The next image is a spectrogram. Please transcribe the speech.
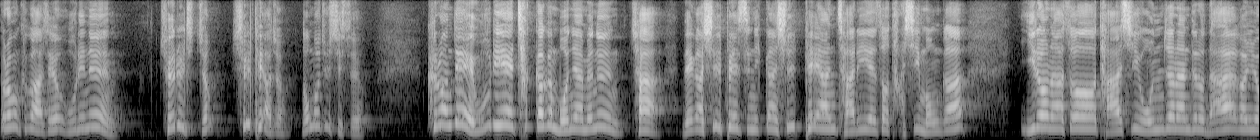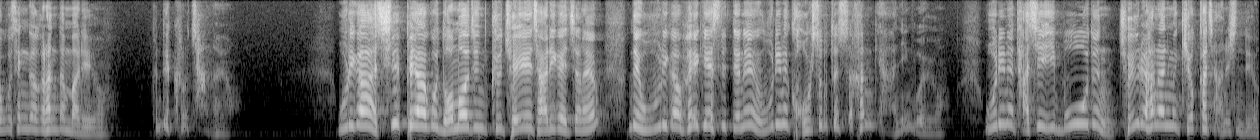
여러분 그거 아세요? 우리는 죄를 짓죠. 실패하죠. 넘어질 수 있어요. 그런데 우리의 착각은 뭐냐면은 자 내가 실패했으니까 실패한 자리에서 다시 뭔가 일어나서 다시 온전한 대로 나아가려고 생각을 한단 말이에요. 근데 그렇지 않아요. 우리가 실패하고 넘어진 그 죄의 자리가 있잖아요. 근데 우리가 회개했을 때는 우리는 거기서부터 시작하는 게 아닌 거예요. 우리는 다시 이 모든 죄를 하나님은 기억하지 않으신대요.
